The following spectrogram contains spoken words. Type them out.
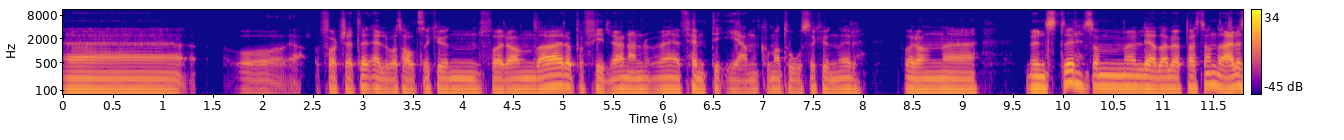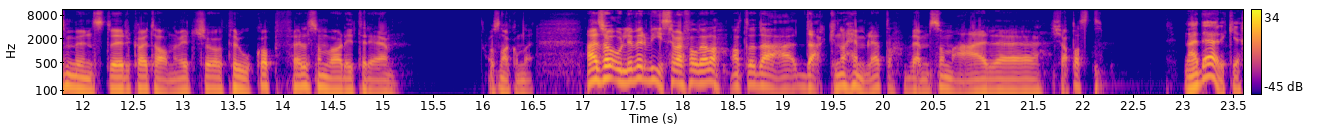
Eh, og ja, fortsetter 11,5 sekunder foran der, og på fireren er han med 51,2 sekunder foran eh, Munster, som leda løpet en stund. Det er liksom Munster, Kajtanovic og Prokop vel, som var de tre å snakke om det. Nei, så Oliver viser i hvert fall det, da. At det er, det er ikke noe hemmelighet da, hvem som er eh, kjappest. Nei, det er det ikke.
